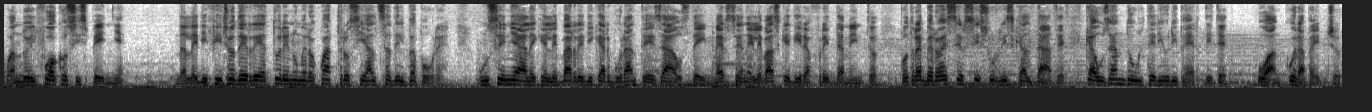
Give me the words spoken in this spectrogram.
Quando il fuoco si spegne, dall'edificio del reattore numero 4 si alza del vapore, un segnale che le barre di carburante esauste immerse nelle vasche di raffreddamento potrebbero essersi surriscaldate, causando ulteriori perdite, o ancora peggio,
